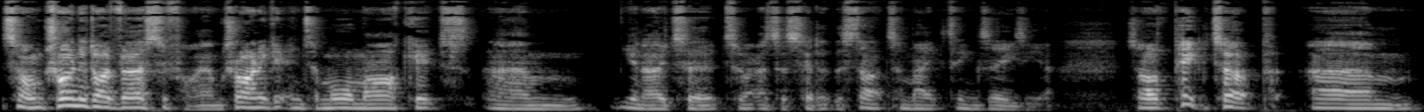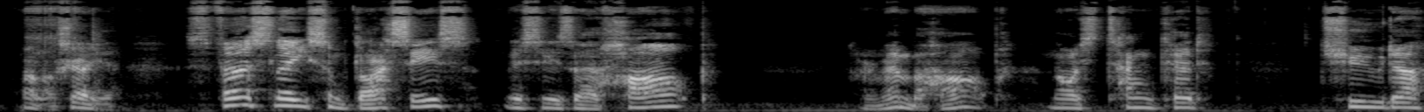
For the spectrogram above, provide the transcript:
so I'm trying to diversify. I'm trying to get into more markets, um, you know, to, to, as I said at the start, to make things easier. So I've picked up, um, well, I'll show you. Firstly, some glasses. This is a harp. I remember harp. Nice tankard. Tudor,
